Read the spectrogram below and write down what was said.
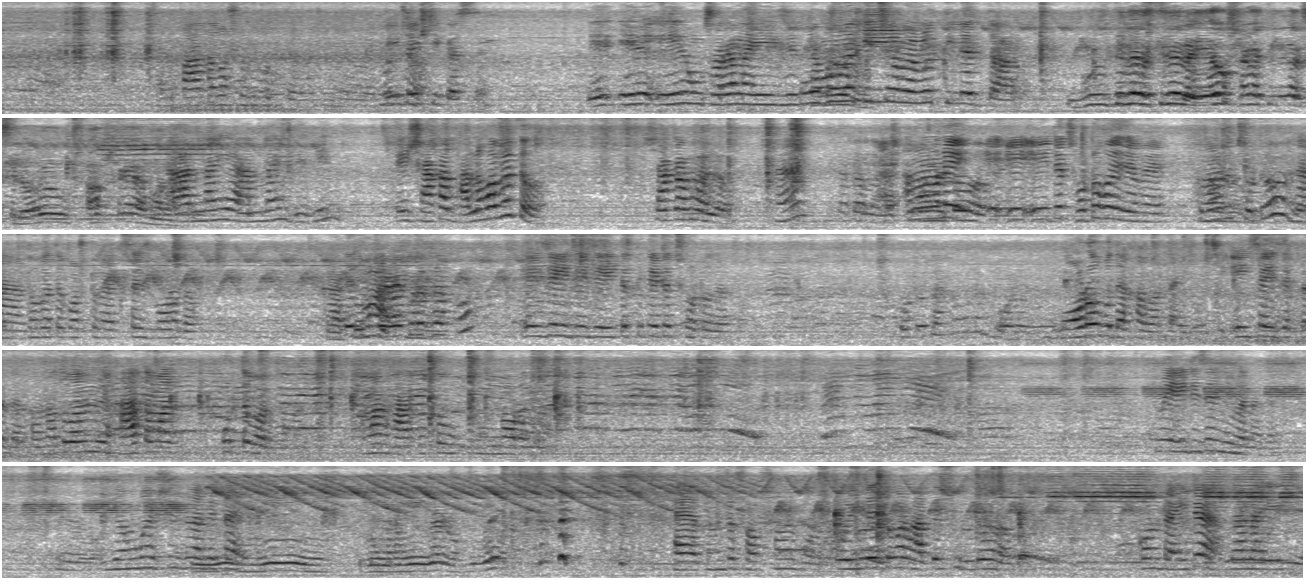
পাত আবার শুরু করতে হবে। এইটাই ঠিক আছে। এরকম ছাড়া না এই যে ওগুলো কিছু ওগুলো তিলের দাম বুঝ দিলে ছিল এও শাখা কিনে রাখছিল ওর সব শাখা আমার। আর নাই আর নাই দিদি। এই শাখা ভালো হবে তো? শাখা ভালো। হ্যাঁ? আমার মনে হয় এইটা ছোট হয়ে যাবে। তোমার ছোট? হ্যাঁ ঢোকাতে কষ্ট হবে এক সাইজ বড় দাও। করে থাকো এই যে এই যে যে এইটার থেকে এটা ছোট দেখো। ছোট দেখো না বড় বড় দেখাবো তাই বলছি। এই সাইজ একটা দেখাও না তো আমি হাত আমার করতে পারব না। আমার হাত তো নরম না। তুমি এই ডিজাইন নিবে না কেন? এসেছিল আগে তাই হ্যাঁ তুমি তো সবসময় বলো ওইটাই তোমার হাতে সুন্দর হবে। কোনটা এটা না না এই যে।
